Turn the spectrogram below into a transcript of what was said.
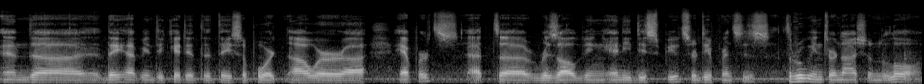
and uh, they have indicated that they support our uh, efforts at uh, resolving any disputes or differences through international law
